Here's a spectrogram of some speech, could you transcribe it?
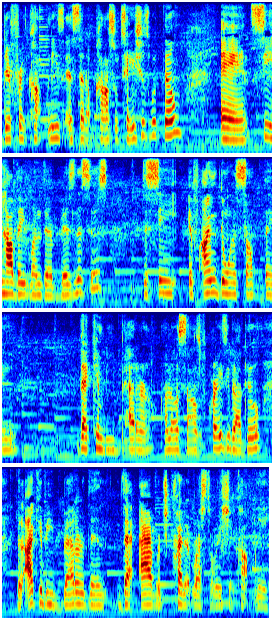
different companies and set up consultations with them and see how they run their businesses to see if I'm doing something that can be better. I know it sounds crazy, but I do. That I can be better than the average credit restoration company.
